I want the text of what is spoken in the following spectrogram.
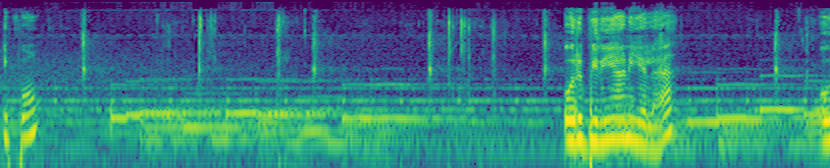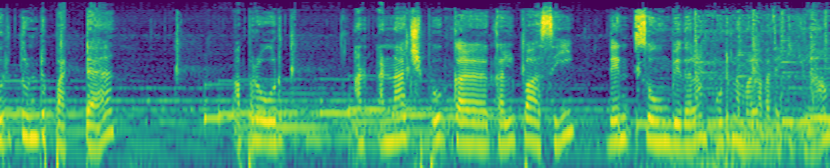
இப்போ ஒரு பிரியாணி இலை ஒரு துண்டு பட்டை அப்புறம் ஒரு அன்- அன்னாச்சி பூ க கல்பாசி தென் சோம்பு இதெல்லாம் போட்டு நம்மளால் வதக்கிக்கலாம்.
